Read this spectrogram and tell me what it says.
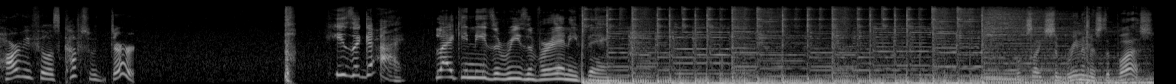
Harvey fill his cuffs with dirt? He's a guy. Like he needs a reason for anything. Looks like Sabrina missed the bus.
